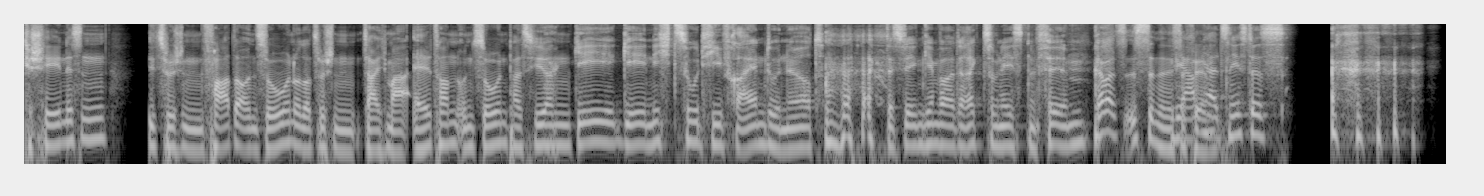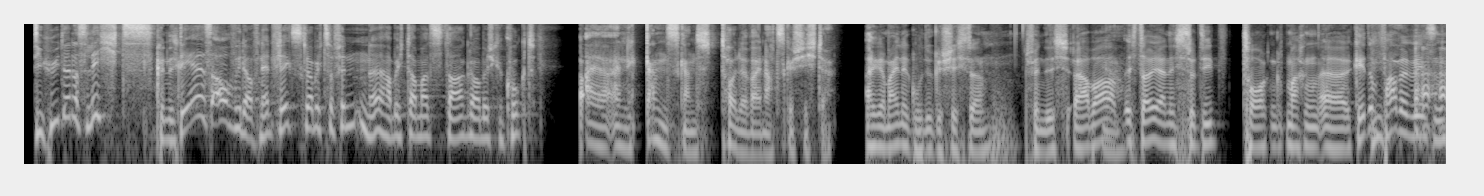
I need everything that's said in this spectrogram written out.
Geschehnissen, die zwischen Vater und Sohn oder zwischen, sag ich mal, Eltern und Sohn passieren, Geh, geh nicht zu tief rein, du Nerd. Deswegen gehen wir direkt zum nächsten Film. ja, was ist denn der nächste Wir haben Film? hier als nächstes Die Hüter des Lichts. Der ist auch wieder auf Netflix, glaube ich, zu finden. Ne? Habe ich damals da, glaube ich, geguckt. Ah ja, Eine ganz, ganz tolle Weihnachtsgeschichte. Allgemeine gute Geschichte, finde ich. Aber Ja. ich soll ja nicht so Deep Talk machen. Äh, geht um Fabelwesen.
